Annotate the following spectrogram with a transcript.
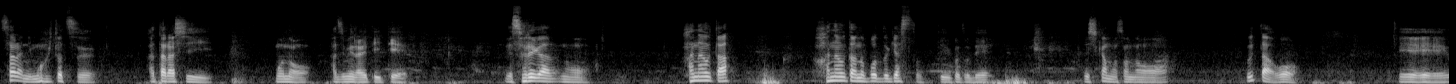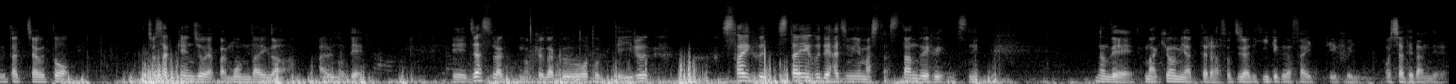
さらにもう一つ新しいものを始められていてでそれがあの鼻歌？鼻歌のポッドキャストっていうことででしかもその歌を、えー、歌っちゃうと著作権上やっぱり問題があるので、えー、ジャスラックの許諾を取っているスタイフスタイフで始めました。スタンド FM ですね。なので、まあ、興味あったらそちらで聞いてくださいっていうふうにおっしゃってたんで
